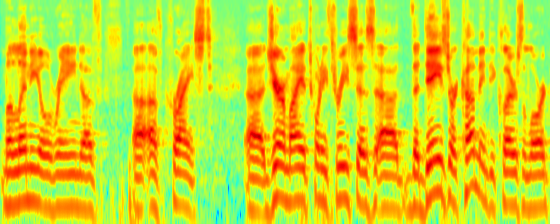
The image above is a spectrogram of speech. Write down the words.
millennial reign of, uh, of Christ. Uh, Jeremiah 23 says, uh, The days are coming, declares the Lord,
